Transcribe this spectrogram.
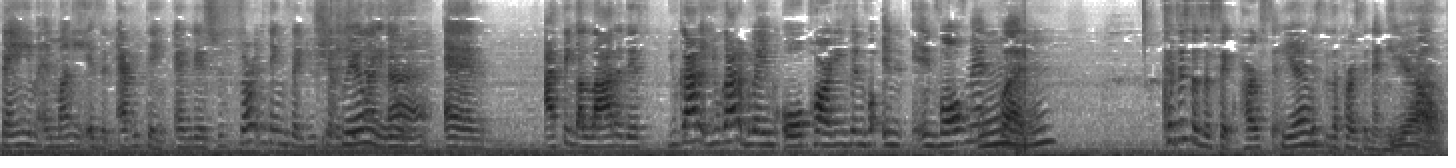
fame and money isn't everything, and there's just certain things that you shouldn't should Clearly not, not. do. And I think a lot of this, you gotta you gotta blame all parties invo- in involvement, but Mhm. because this is a sick person. Yeah. this is a person that needs Yeah. help.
